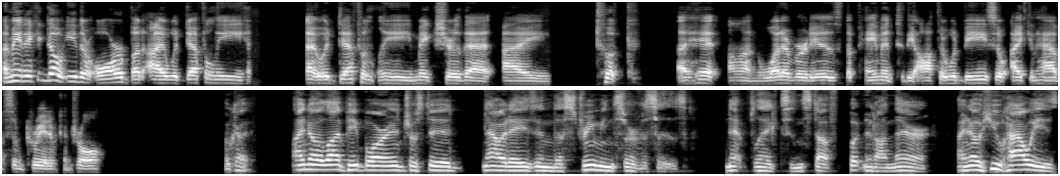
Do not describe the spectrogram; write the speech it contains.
I mean, it could go either or, but I would definitely, I would definitely make sure that I took a hit on whatever it is the payment to the author would be, so I can have some creative control. Okay, I know a lot of people are interested nowadays in the streaming services, Netflix and stuff, putting it on there. I know Hugh Howey's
